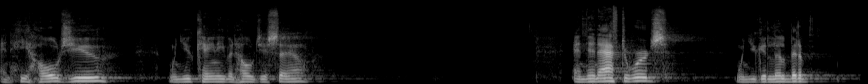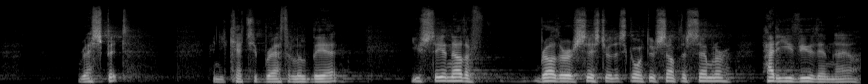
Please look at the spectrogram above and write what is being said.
and He holds you when you can't even hold yourself. And then afterwards, when you get a little bit of respite and you catch your breath a little bit, you see another brother or sister that's going through something similar, how do you view them now?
